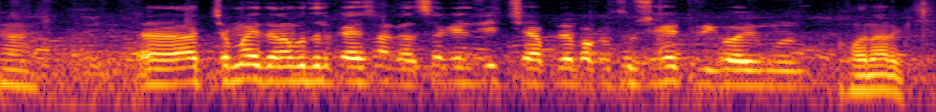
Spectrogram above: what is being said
हां. अं, आजच्या मैदानाबद्दल काय सांगाल? सगळ्यांची इच्छा आहे आपल्या बाबा तुझी हॅट्रिक व्हावी म्हणून. होणार की.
